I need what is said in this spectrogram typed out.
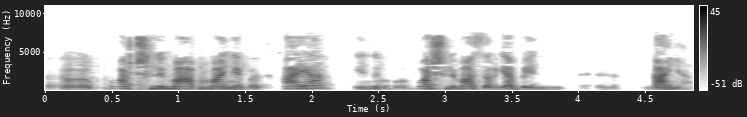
Пашлема Маня Батхая и Пашлема Зарья Бен э, Ная.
